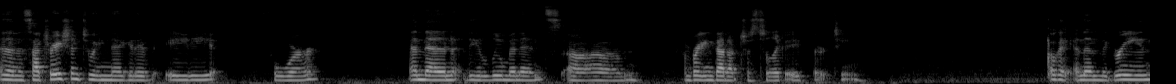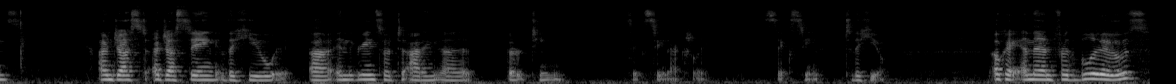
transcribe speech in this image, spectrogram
And then the saturation to a negative 84. And then the luminance, um, I'm bringing that up just to like a 13. Okay, and then the greens, I'm just adjusting the hue uh, in the green, so to adding a 13, 16 actually, 16 to the hue. Okay, and then for the blues,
